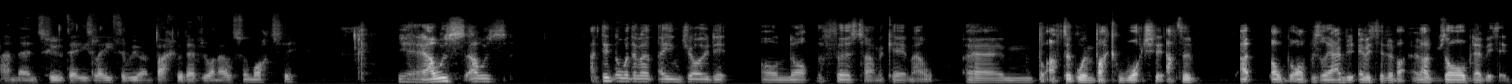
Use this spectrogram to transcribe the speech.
And then two days later, we went back with everyone else and watched it. Yeah, I was, I was, I didn't know whether I enjoyed it or not the first time it came out. Um, but after going back and watching it, after I, obviously I, everything I've absorbed everything,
